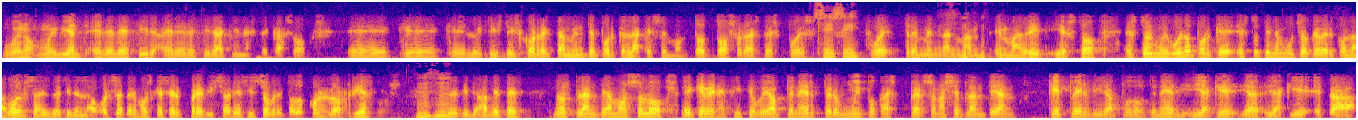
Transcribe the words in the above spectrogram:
Bueno, muy bien. He de decir, he de decir aquí en este caso eh, que, lo hicisteis correctamente porque la que se montó dos horas después fue tremenda en, Madrid. Y esto, esto es muy bueno porque esto tiene mucho que ver con la bolsa. Es decir, en la bolsa tenemos que ser previsores y sobre todo con los riesgos. Es decir, a veces nos planteamos solo eh, qué beneficio voy a obtener, pero muy pocas personas se plantean qué pérdida puedo tener. Y aquí, y aquí está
